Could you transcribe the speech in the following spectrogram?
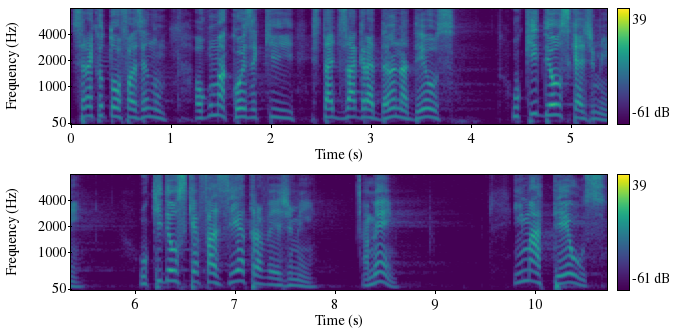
Será que eu estou fazendo alguma coisa que está desagradando a Deus? O que Deus quer de mim? O que Deus quer fazer através de mim? Amém? Em Mateus,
